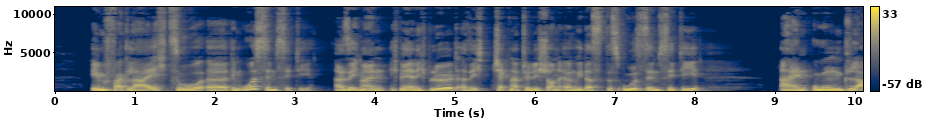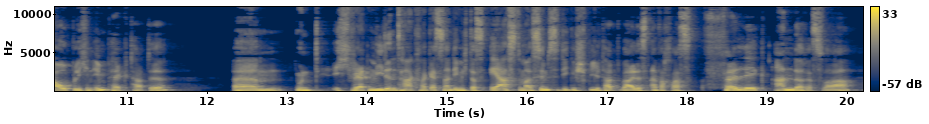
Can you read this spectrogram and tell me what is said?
im Vergleich zu äh, dem Ur-SimCity. Also ich meine, ich bin ja nicht blöd, also ich check natürlich schon irgendwie, dass das Ur-SimCity einen unglaublichen Impact hatte. Ähm, und ich werde nie den Tag vergessen, an dem ich das erste Mal SimCity gespielt hat, weil es einfach was völlig anderes war.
